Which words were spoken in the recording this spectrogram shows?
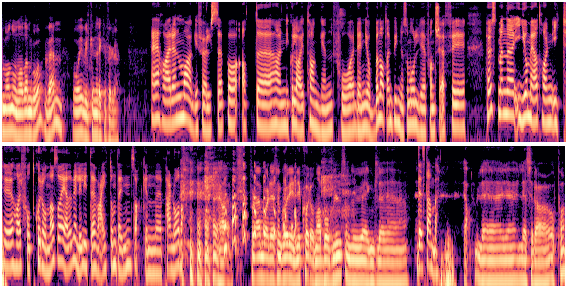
Må noen av dem gå? Hvem, og i hvilken rekkefølge? Jeg har en magefølelse på at uh, Nicolai Tangen får den jobben, at han begynner som oljefondsjef i høst. Men uh, i og med at han ikke har fått korona, så er det veldig lite jeg veit om den saken eh, per nå, da. ja, for det er bare det som går inn i koronaboblen som du egentlig Det stemmer. Ja, leser deg opp på.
